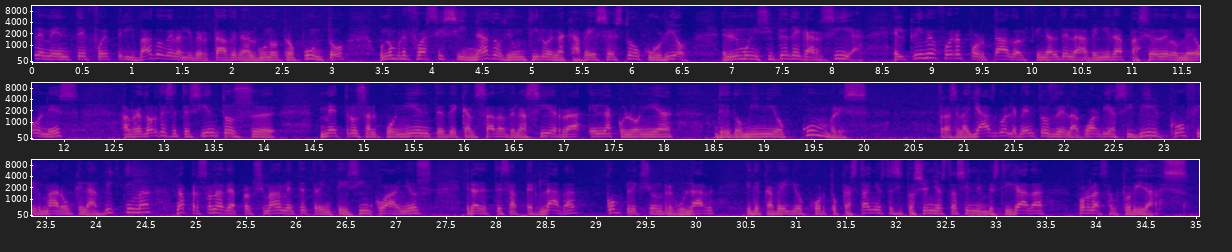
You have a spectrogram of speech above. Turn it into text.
Probablemente fue privado de la libertad en algún otro punto. Un hombre fue asesinado de un tiro en la cabeza. Esto ocurrió en el municipio de García. El crimen fue reportado al final de la avenida Paseo de los Leones, alrededor de 700 eh, metros al poniente de Calzada de la Sierra, en la colonia de Dominio Cumbres. Tras el hallazgo, elementos de la Guardia Civil confirmaron que la víctima, una persona de aproximadamente 35 años, era de tesa perlada, complexión regular y de cabello corto castaño. Esta situación ya está siendo investigada por las autoridades.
